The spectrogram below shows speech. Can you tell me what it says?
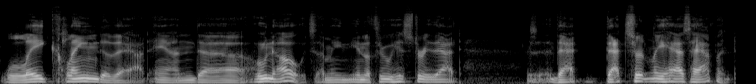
lay claim to that. And uh, who knows? I mean, you know, through history, that that that certainly has happened.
